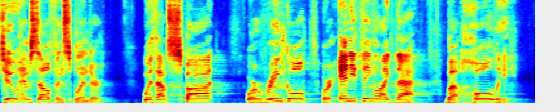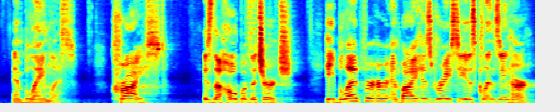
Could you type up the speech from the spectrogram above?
to himself in splendor without spot or wrinkle or anything like that, but holy and blameless. Christ is the hope of the church. He bled for her, and by his grace, he is cleansing her,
